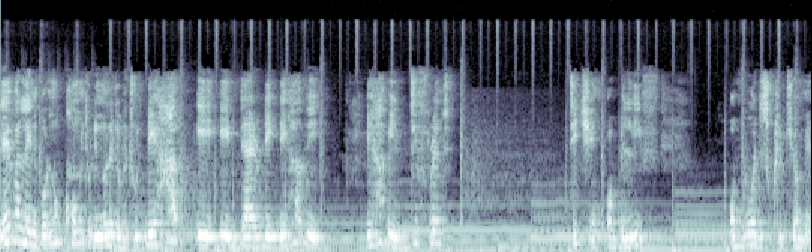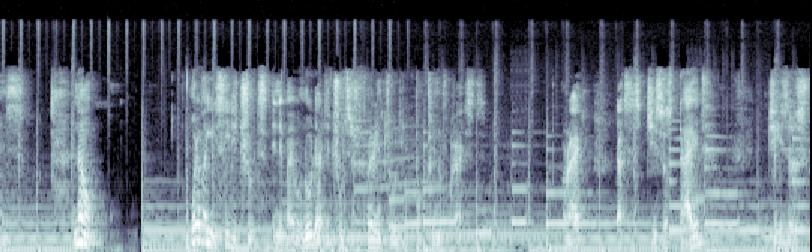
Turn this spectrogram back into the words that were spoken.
ever learning, but not coming to the knowledge of the truth. They have a, a they, they have a they have a different teaching or belief of what the scripture means. Now, whenever you see the truth in the Bible, know that the truth is referring to the doctrine of Christ. Alright? That is, Jesus died, Jesus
